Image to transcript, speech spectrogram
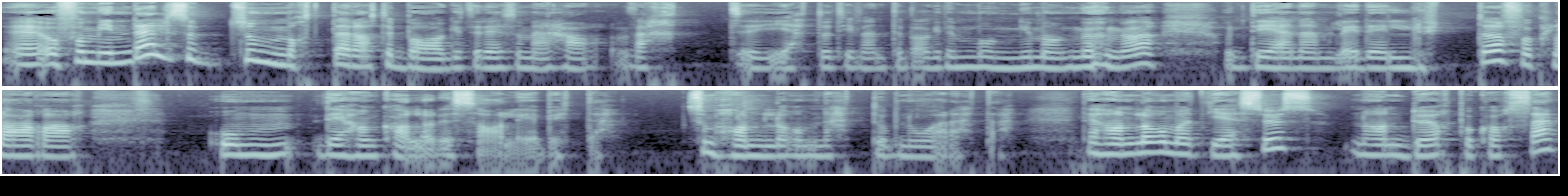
Eh, og for min del så, så måtte jeg da tilbake til det som jeg har vært i ettertid vendt tilbake til mange, mange ganger. Og det er nemlig det Luther forklarer om det han kaller det salige byttet. Som handler om nettopp noe av dette. Det handler om at Jesus, når han dør på korset,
